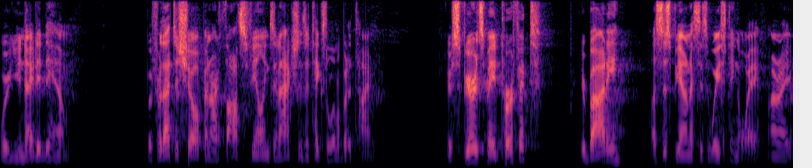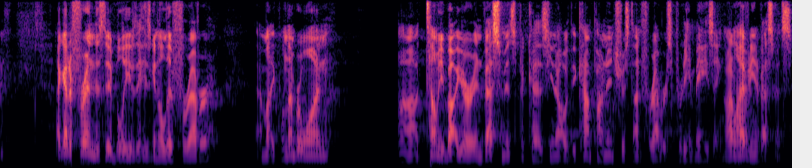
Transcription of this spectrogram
We're united to him. But for that to show up in our thoughts, feelings, and actions, it takes a little bit of time. Your spirit's made perfect, your body, let's just be honest, it's wasting away, all right? I got a friend that believes that he's going to live forever. I'm like, well, number one, uh, tell me about your investments because you know the compound interest on forever is pretty amazing. I don't have any investments.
